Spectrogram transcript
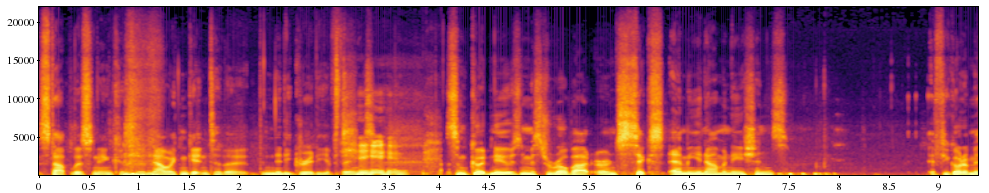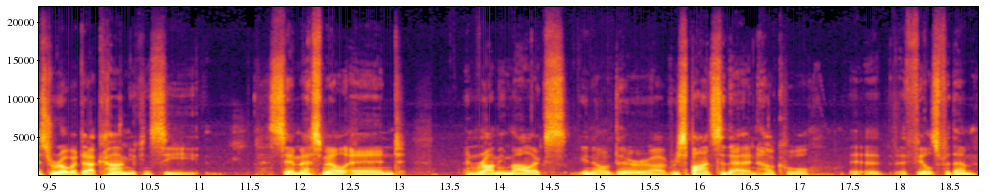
stop listening because now we can get into the, the nitty gritty of things. some good news Mr. Robot earned six Emmy nominations. If you go to MrRobot.com, you can see Sam Esmail and and Rami Malek's, you know, their uh, response to that and how cool it, it feels for them.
